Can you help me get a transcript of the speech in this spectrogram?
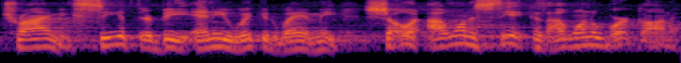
try me, see if there be any wicked way in me. Show it. I want to see it because I want to work on it.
